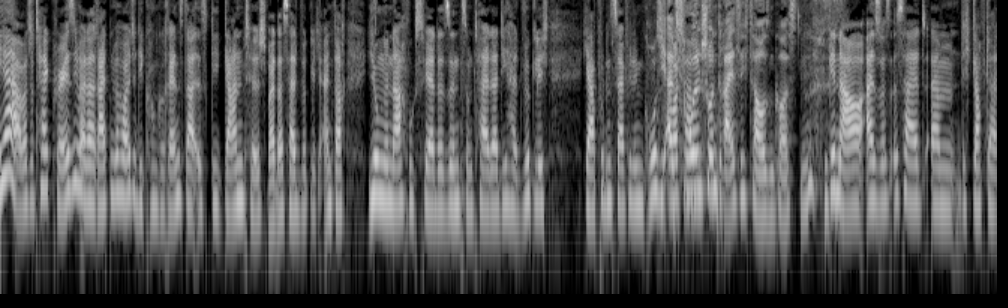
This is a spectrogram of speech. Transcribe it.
ja, aber total crazy, weil da reiten wir heute. Die Konkurrenz da ist gigantisch, weil das halt wirklich einfach junge Nachwuchspferde sind, zum Teil da, die halt wirklich ja Potenzial für den großen Die als Sport haben. Fohlen schon 30.000 kosten. Genau, also es ist halt, ähm, ich glaube da,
